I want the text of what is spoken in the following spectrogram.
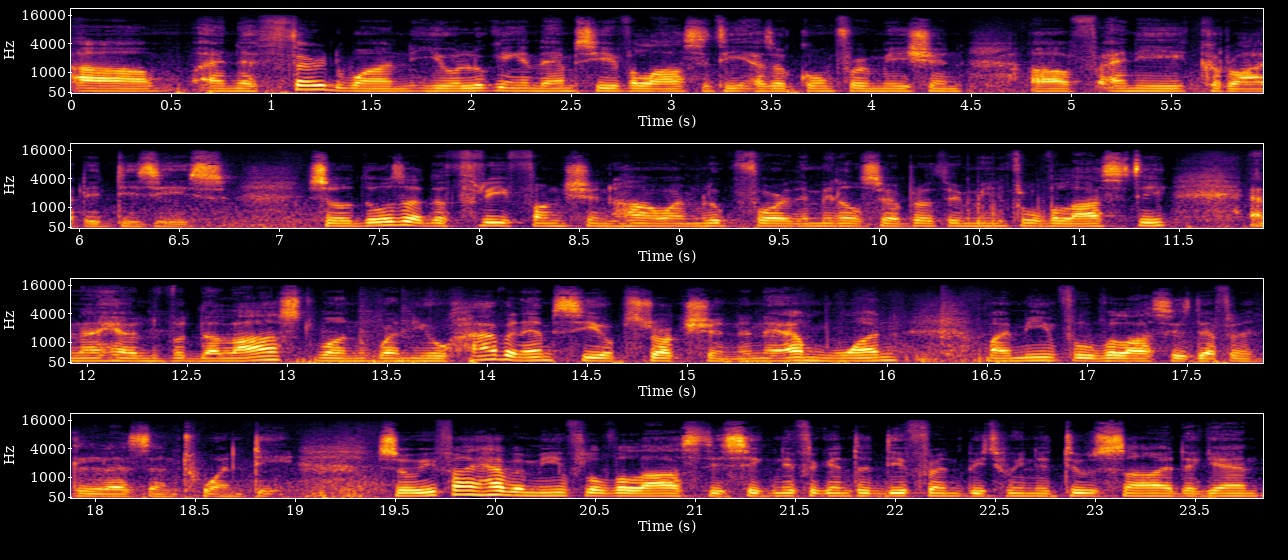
Um, and the third one, you're looking at the MCA velocity as a confirmation of any carotid disease. So those are the three function how I'm looking for the middle cerebral artery mean flow velocity. And I had the last one, when you have an MC obstruction, an M1, my mean flow velocity is definitely less than 20. So if I have a mean flow velocity significantly different between the two sides, again,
